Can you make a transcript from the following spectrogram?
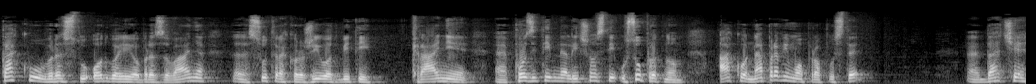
takvu vrstu odgoja i obrazovanja sutra kroz život biti krajnje pozitivne ličnosti. U suprotnom, ako napravimo propuste, E, da će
